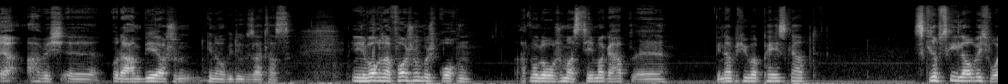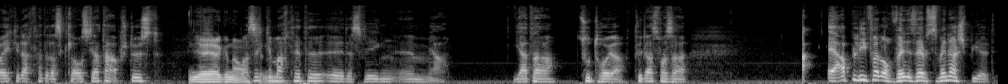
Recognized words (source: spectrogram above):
Ja, habe ich, äh, oder haben wir ja schon, genau wie du gesagt hast, in den Wochen davor schon besprochen. Hatten wir, glaube ich, schon mal das Thema gehabt. Äh, wen habe ich über Pace gehabt? Skripski, glaube ich, wo ich gedacht hatte, dass Klaus Jatta abstößt. Ja, ja, genau. Was ich genau. gemacht hätte, äh, deswegen, ähm, ja, Jatta zu teuer für das, was er er abliefert, auch wenn, selbst wenn er spielt,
